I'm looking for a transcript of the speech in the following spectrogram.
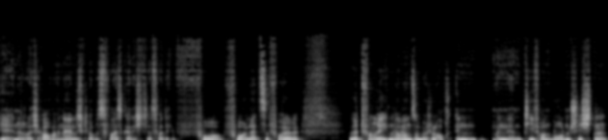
ihr erinnert euch auch an einen, ich glaube, es weiß gar nicht, das war die vor, vorletzte Folge, wird von Regenwürmern zum Beispiel auch in, in, in tieferen Bodenschichten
